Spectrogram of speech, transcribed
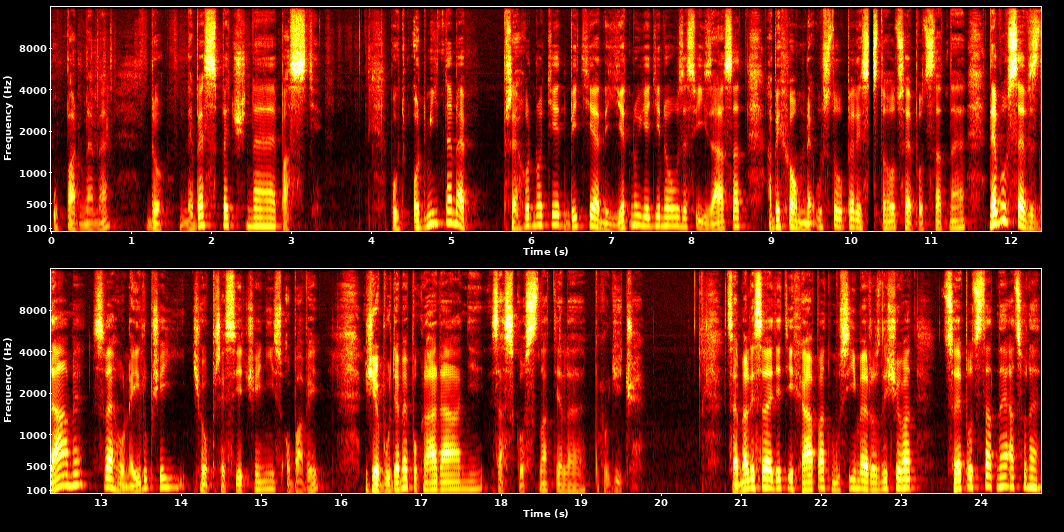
upadneme do nebezpečné pasti. Buď odmítneme přehodnotit byt jen jednu jedinou ze svých zásad, abychom neustoupili z toho, co je podstatné, nebo se vzdáme svého nejhlubšího přesvědčení z obavy, že budeme pokládáni za zkostnatělé rodiče. Chceme-li své děti chápat, musíme rozlišovat, co je podstatné a co ne.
